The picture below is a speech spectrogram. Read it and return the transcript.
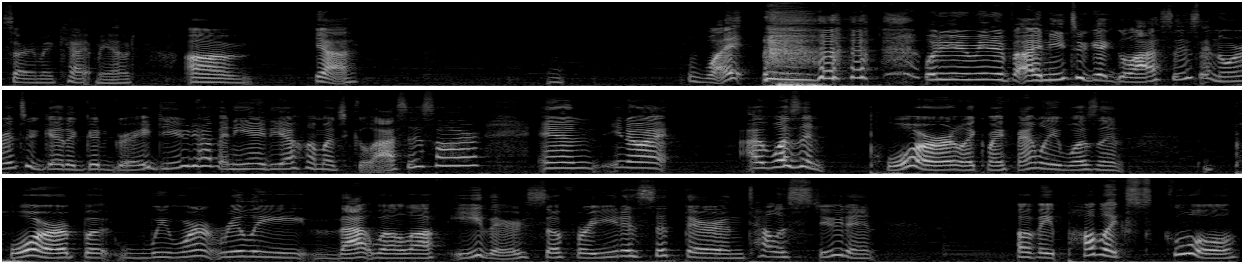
Sorry my cat meowed. Um yeah. What? What do you mean if i need to get glasses in order to get a good grade? Do you have any idea how much glasses are? And you know i i wasn't poor like my family wasn't poor, but we weren't really that well off either. So for you to sit there and tell a student of a public school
